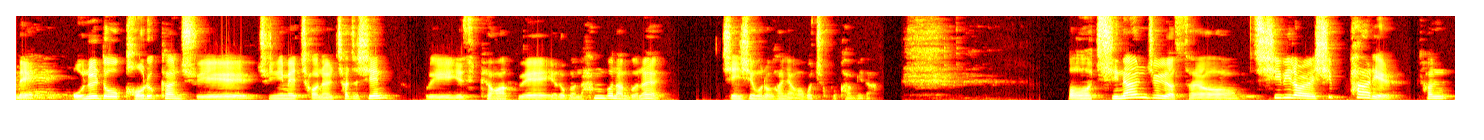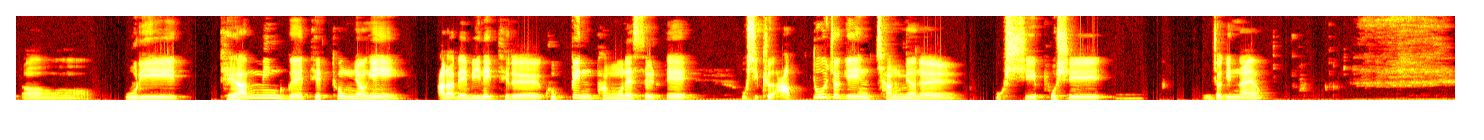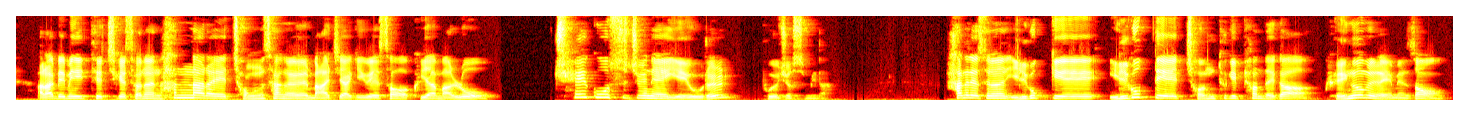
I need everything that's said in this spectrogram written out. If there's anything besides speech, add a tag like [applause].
네, 오늘도 거룩한 주일 주님의 전을 찾으신 우리 예수평화교회 여러분 한분한 분을 진심으로 환영하고 축복합니다. 어, 지난주였어요. 11월 18일 현, 어, 우리 대한민국의 대통령이 아랍에미리트를 국빈 방문했을 때 혹시 그 압도적인 장면을 혹시 보신 적 있나요? 아랍에미리트 측에서는 한 나라의 정상을 맞이하기 위해서 그야말로 최고 수준의 예우를 보여주었습니다. 하늘에서는 일곱 개의 일곱 대의 전투기 편대가 굉음을 내면서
